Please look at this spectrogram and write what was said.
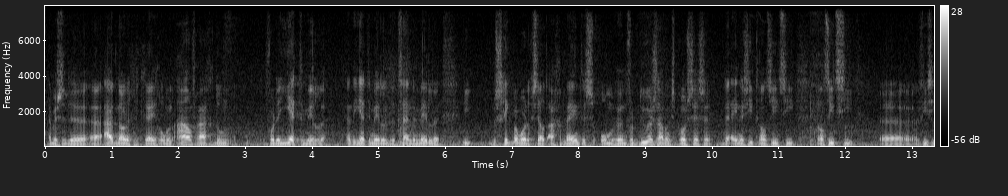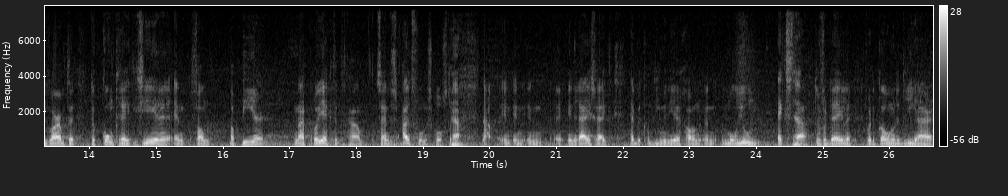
hebben ze de uitnodiging gekregen om een aanvraag te doen voor de JET-middelen. En de JET-middelen, dat zijn de middelen die beschikbaar worden gesteld aan gemeentes om hun verduurzamingsprocessen, de energietransitie, transitie, visie warmte, te concretiseren en van papier naar projecten te gaan. Het zijn dus uitvoeringskosten. Ja. Nou, in, in, in, in Rijswijk heb ik op die manier gewoon een miljoen extra Ja. te verdelen voor de komende drie jaar en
